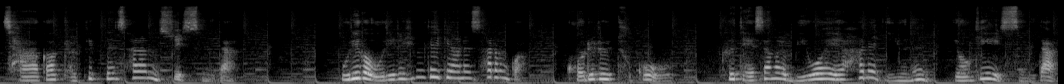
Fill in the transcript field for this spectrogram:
자아가 결핍된 사람일 수 있습니다. 우리가 우리를 힘들게 하는 사람과 거리를 두고 그 대상을 미워해야 하는 이유는 여기에 있습니다.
